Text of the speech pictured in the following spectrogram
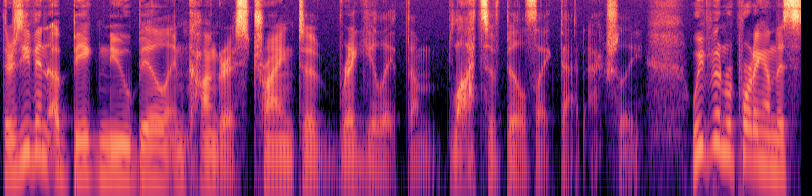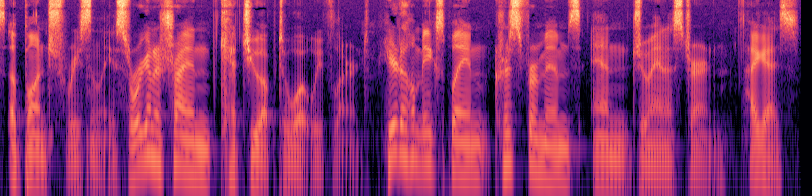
There's even a big new bill in Congress trying to regulate them. Lots of bills like that, actually. We've been reporting on this a bunch recently, so we're going to try and catch you up to what we've learned. Here to help me explain, Christopher Mims and Joanna Stern. Hi, guys.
